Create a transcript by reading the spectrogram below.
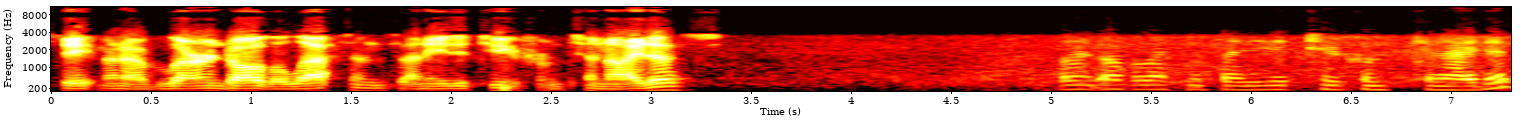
statement, I've learned all the lessons I needed to from tinnitus. Learned all the lessons I needed to from tinnitus.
